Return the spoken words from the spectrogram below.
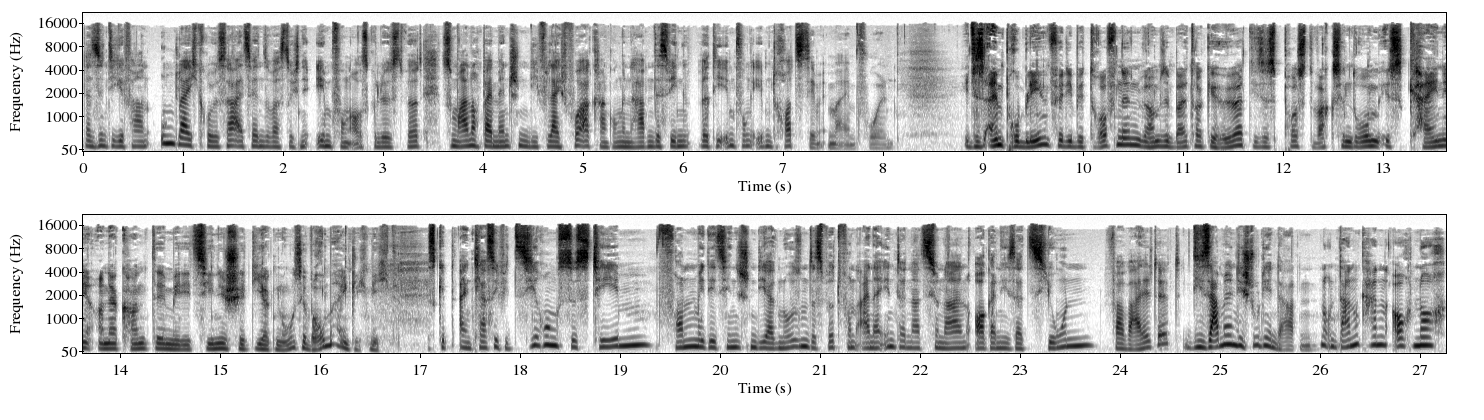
dann sind die Gefahren ungleich größer, als wenn sowas durch eine Impfung ausgelöst wird. Zumal noch bei Menschen, die vielleicht Vorerkrankungen haben. Deswegen wird die Impfung eben trotzdem immer empfohlen. Jetzt ist ein Problem für die Betroffenen, wir haben es im Beitrag gehört, dieses Post-Vax-Syndrom ist keine anerkannte medizinische Diagnose. Warum eigentlich nicht? Es gibt ein Klassifizierungssystem von medizinischen Diagnosen, das wird von einer internationalen Organisation verwaltet. Die sammeln die Studiendaten und dann kann auch noch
